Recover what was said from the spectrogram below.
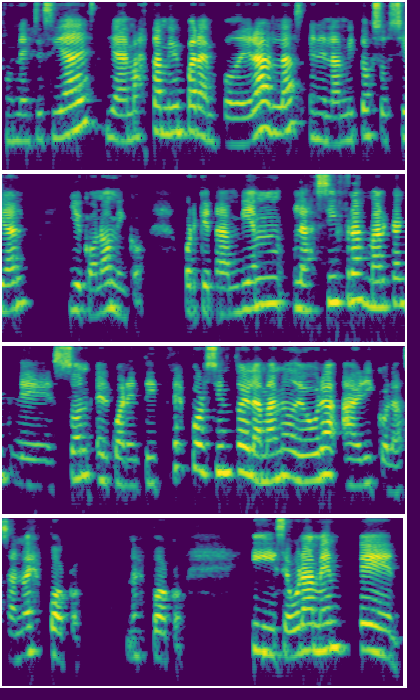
sus necesidades y además también para empoderarlas en el ámbito social y económico, porque también las cifras marcan que son el 43% de la mano de obra agrícola, o sea, no es poco, no es poco. Y seguramente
